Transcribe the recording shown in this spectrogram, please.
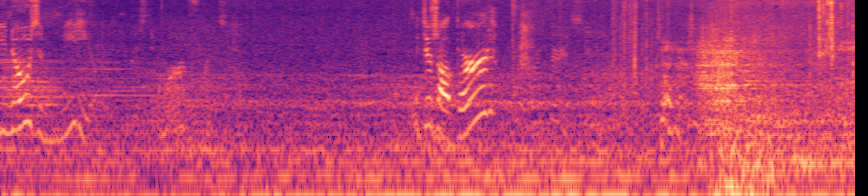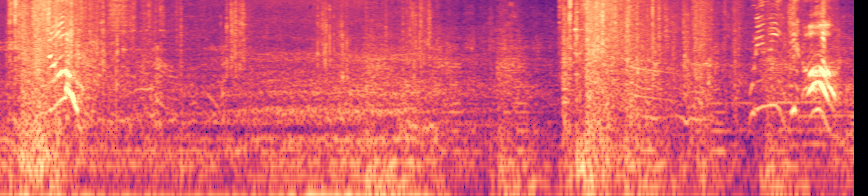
He knows immediately. Wait, there's a bird? No! What do you mean get up?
